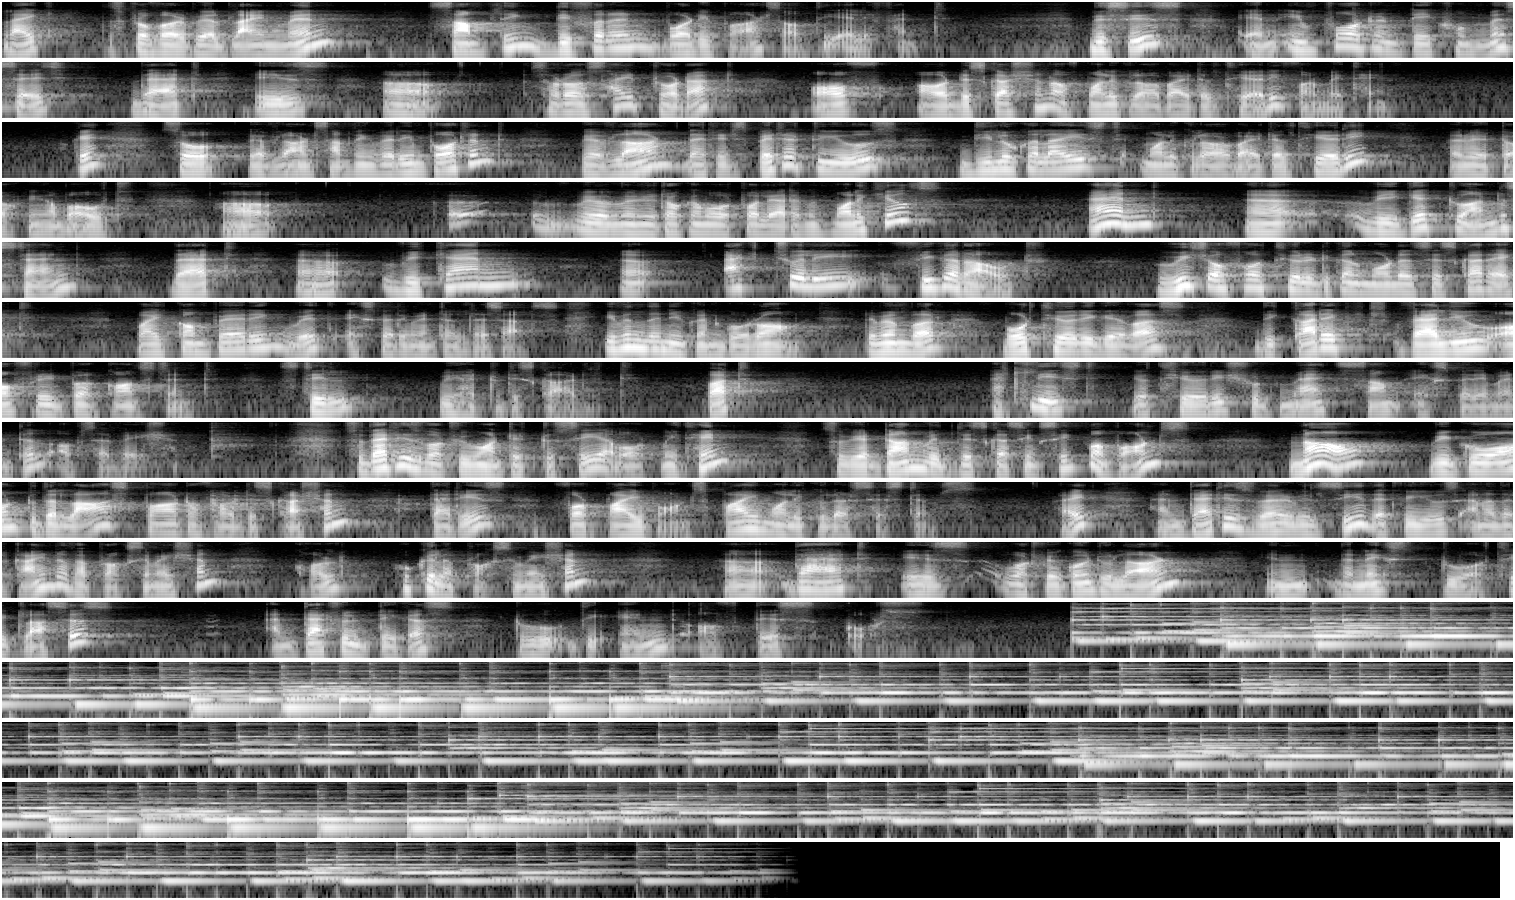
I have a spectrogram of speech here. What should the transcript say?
like this proverbial blind men sampling different body parts of the elephant. This is an important take home message that is uh, sort of a side product of our discussion of molecular orbital theory for methane. Okay. So, we have learned something very important. We have learned that it is better to use delocalized molecular orbital theory when we are talking about uh, uh, when we are talking about polyatomic molecules and uh, we get to understand that uh, we can uh, actually figure out which of our theoretical models is correct by comparing with experimental results. Even then you can go wrong. Remember Bohr theory gave us the correct value of Rydberg constant still we had to discard it. But at least your theory should match some experimental observation. So that is what we wanted to say about methane. So we are done with discussing sigma bonds. Now we go on to the last part of our discussion that is for pi bonds, pi molecular systems right and that is where we will see that we use another kind of approximation called Huckel approximation uh, that is what we are going to learn in the next 2 or 3 classes and that will take us to the end of this course.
